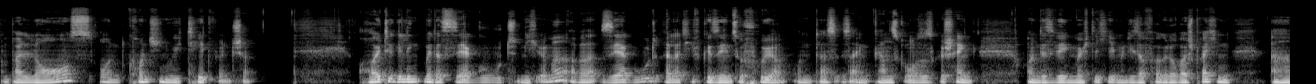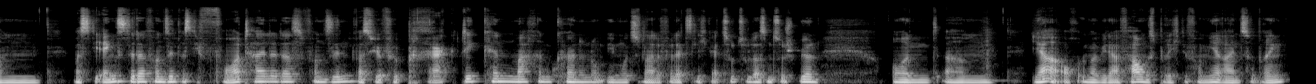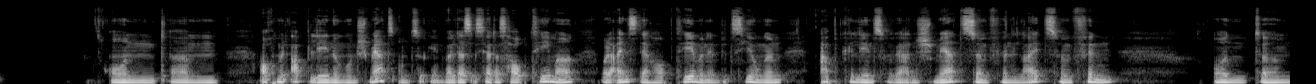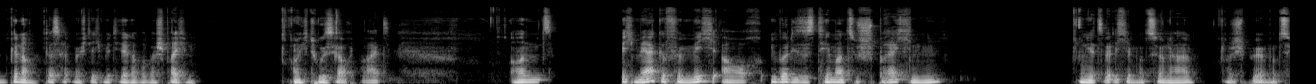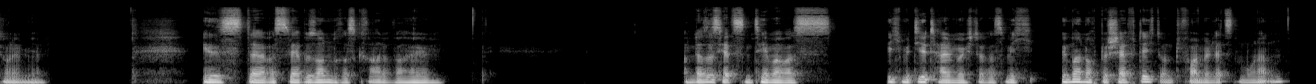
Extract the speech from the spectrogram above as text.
Balance und Kontinuität wünsche. Heute gelingt mir das sehr gut. Nicht immer, aber sehr gut, relativ gesehen zu früher. Und das ist ein ganz großes Geschenk. Und deswegen möchte ich eben in dieser Folge darüber sprechen, ähm, was die Ängste davon sind, was die Vorteile davon sind, was wir für Praktiken machen können, um emotionale Verletzlichkeit zuzulassen, zu spüren. Und ähm, ja, auch immer wieder Erfahrungsberichte von mir reinzubringen und ähm, auch mit Ablehnung und Schmerz umzugehen, weil das ist ja das Hauptthema oder eins der Hauptthemen in Beziehungen, abgelehnt zu werden, Schmerz zu empfinden, Leid zu empfinden. Und ähm, genau, deshalb möchte ich mit dir darüber sprechen. Und ich tue es ja auch bereits. Und ich merke für mich auch, über dieses Thema zu sprechen, und jetzt werde ich emotional, und ich spüre Emotionen in mir, ist äh, was sehr Besonderes, gerade weil, und das ist jetzt ein Thema, was ich mit dir teilen möchte, was mich immer noch beschäftigt und vor allem in den letzten Monaten.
